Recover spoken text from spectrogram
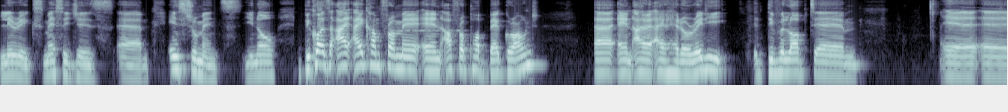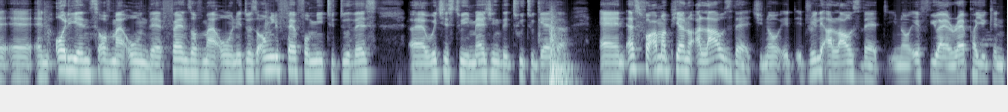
lyrics, messages, um, instruments, you know, because I, I come from a, an Afropop background, uh, and I, I had already developed, um, a, a, an audience of my own, they're fans of my own. It was only fair for me to do this, uh, which is to imagine the two together. And as for Amapiano allows that, you know, it, it really allows that, you know, if you are a rapper, you can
